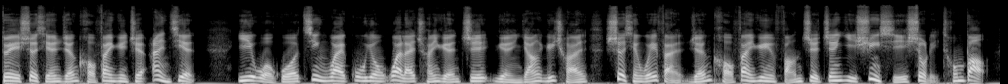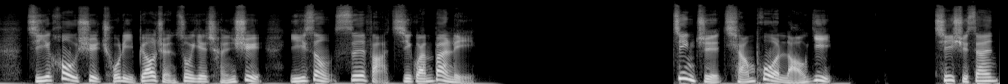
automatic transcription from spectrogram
对涉嫌人口贩运之案件，依我国境外雇佣外来船员之远洋渔船涉嫌违反人口贩运防治争议讯息受理通报及后续处理标准作业程序，移送司法机关办理。禁止强迫劳役。七十三。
